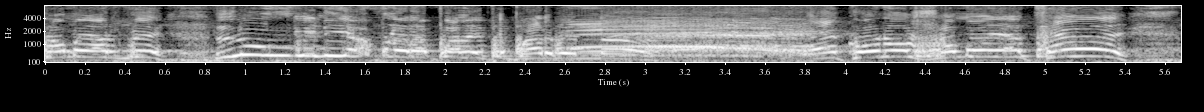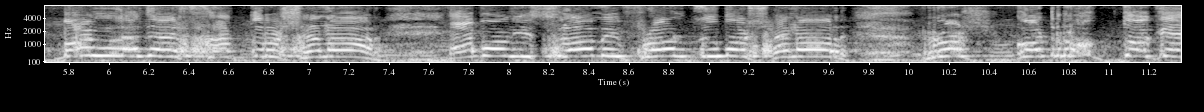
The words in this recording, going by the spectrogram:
সময় আসবে, লুঙ্গি নিয়ে আপনারা পালাতে পারবেন না এখনও সময় আছে বাংলাদেশ ছাত্র সেনার এবং ইসলামী ফ্রন্ট যুব সেনার রক্তকে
